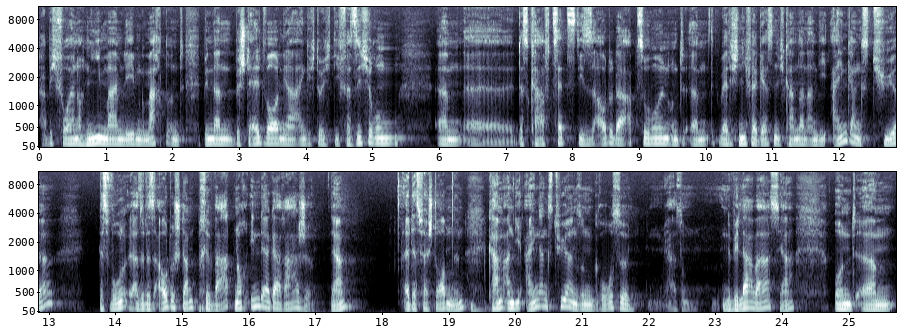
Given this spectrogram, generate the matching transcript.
habe ich vorher noch nie in meinem Leben gemacht und bin dann bestellt worden, ja eigentlich durch die Versicherung ähm, äh, des Kfz, dieses Auto da abzuholen und ähm, werde ich nie vergessen, ich kam dann an die Eingangstür, das Wohn also das Auto stand privat noch in der Garage, ja, äh, des Verstorbenen, kam an die Eingangstür in so eine große, ja, so eine Villa war es, ja, und ähm,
